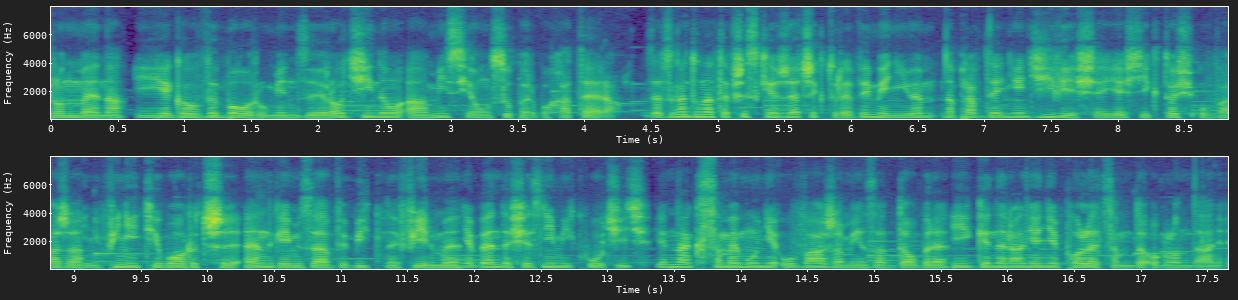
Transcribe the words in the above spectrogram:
Ironmana i jego wyboru między rodziną a misją superbohatera. Ze względu na te wszystkie rzeczy, które wymieniłem, naprawdę nie dziwię się, jeśli ktoś uważa Infinity War czy Endgame za wybitne filmy. Nie będę się z nimi kłócić, jednak samemu nie uważam je za dobre i generalnie nie polecam do oglądania.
